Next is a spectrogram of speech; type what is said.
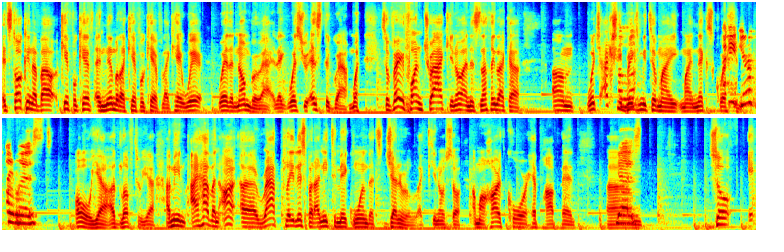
it's talking about Kif Kif and Nimra Kif Kif. Like, hey, where where the number at? Like where's your Instagram? What a very fun track, you know, and it's nothing like a um, which actually brings me to my my next question. your playlist. Oh yeah, I'd love to. Yeah, I mean, I have an uh, rap playlist, but I need to make one that's general, like you know. So I'm a hardcore hip hop head. Um, Yes. So it,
